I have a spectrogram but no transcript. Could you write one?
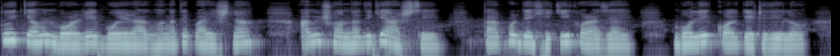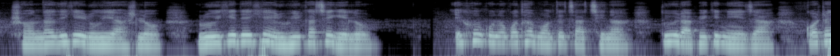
তুই কেমন বল রে, বইয়ের রাগ ভাঙাতে পারিস না? আমি সন্ধ্যার দিকে আসছি, তারপর দেখি কি করা যায়। বলে, কল কেটে দিল। সন্ধ্যার দিকে রুহি আসলো। রুহিকে দেখে রুহির কাছে গেল। এখন কোনো কথা বলতে চাচ্ছি না। তুই রাফিকে নিয়ে যা, কটা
